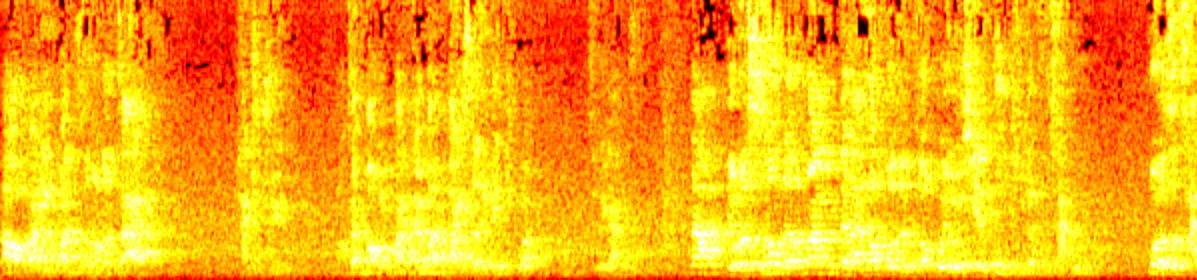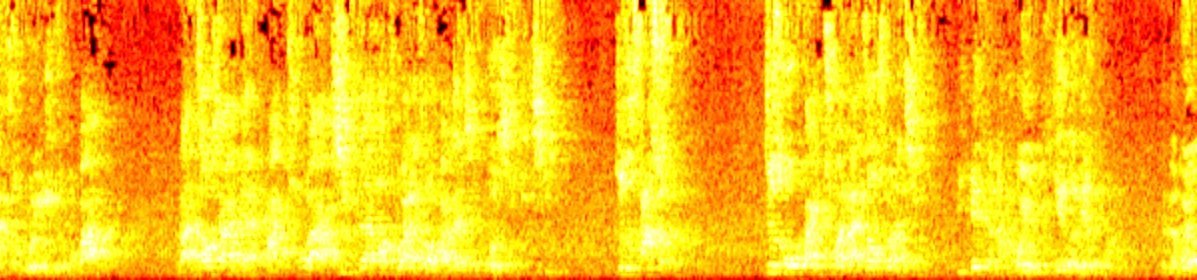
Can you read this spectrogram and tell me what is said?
然后反应完之后呢，再排出去，啊再冒一块，再冒白色的烟出来，这个样子。那有的时候呢，万一你在燃烧过程中会有一些固体的副产物，或者是产生微粒怎么办？燃烧箱里面排出来气体在跑出来的时候，还在经过洗涤器，就是洒水，就是我反应出来燃烧出来的气体。里面可能会有 P 二点五，可能会有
